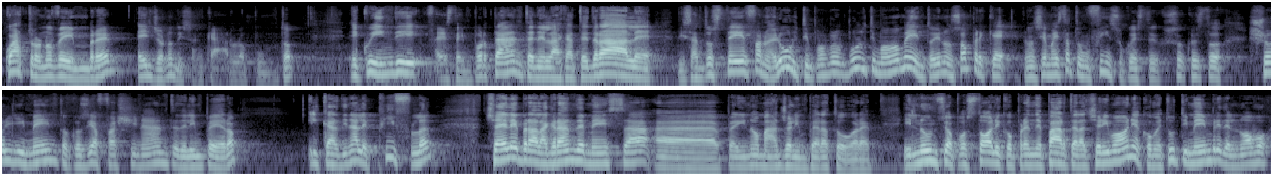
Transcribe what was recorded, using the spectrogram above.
4 novembre è il giorno di San Carlo, appunto. E quindi festa importante nella cattedrale di Santo Stefano, è l'ultimo, l'ultimo momento. Io non so perché non sia mai stato un film su questo, su questo scioglimento così affascinante dell'impero. Il cardinale Pifl celebra la grande messa eh, in omaggio all'imperatore. Il nunzio apostolico prende parte alla cerimonia come tutti i membri del nuovo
